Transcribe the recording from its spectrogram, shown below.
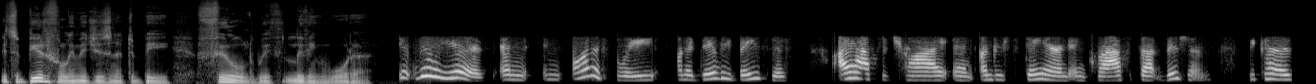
It's a beautiful image, isn't it, to be filled with living water? It really is. And, and honestly, on a daily basis, I have to try and understand and grasp that vision because,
